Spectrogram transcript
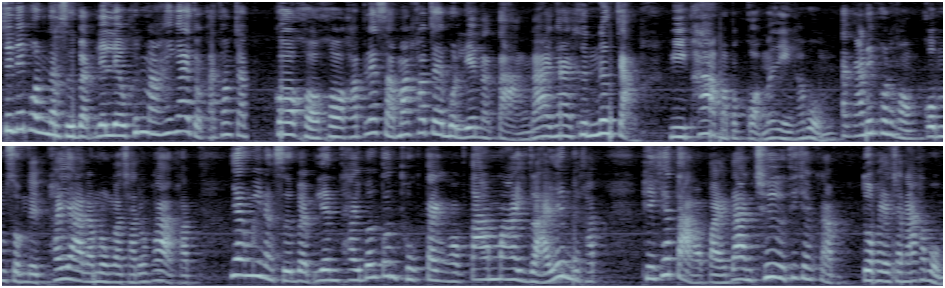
จึงได้พลหนังสือแบบเรียนเร็วขึ้นมาให้ง่ายต่อการท่องจำกขอคอครับ และสามารถเข้าใจบทเรียนต่างๆ ได้ง่ายขึ้นเนื่องจากมีภาพมาประกอบนั่นเองครับผมจากการที่พลของกรมสมเด็จพระยาดำรงราชานุภาพครับ ยังมีหนังสือแบบเรียนไทยเบื้องต้นถูกแต่งออกตามมาอีกหลายเล่มเลยครับ เพียงแค่ต่างออกไปด้านชื่อที่จะกับตัวพยัญชนะครับผม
